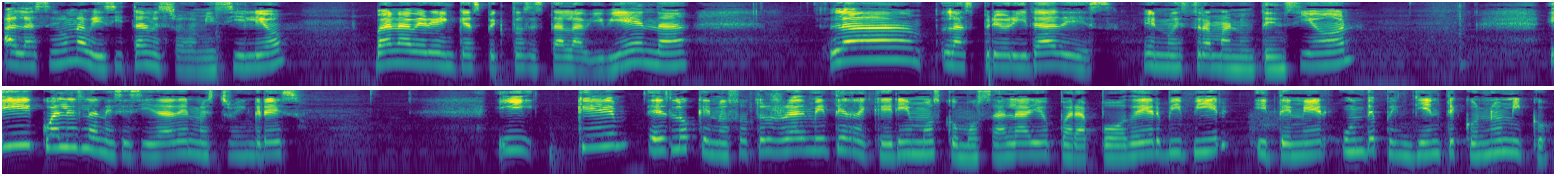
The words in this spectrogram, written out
al hacer una visita a nuestro domicilio, van a ver en qué aspectos está la vivienda, las prioridades en nuestra manutención, y cuál es la necesidad de nuestro ingreso y qué es lo que nosotros realmente requerimos como salario para poder vivir y tener un dependiente económico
